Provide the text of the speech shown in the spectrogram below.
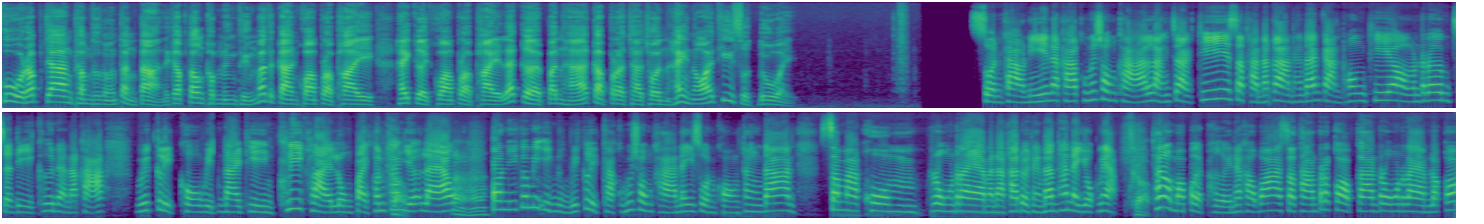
ผู้รับจ้างทำถนนต่างๆนะครับต้องคำนึงถึงมาตรการความปลอดภัย ให้เกิดความปลอดภัย และเกิดปัญหากับประชาชนให้น้อยที่สุดด้วย ส่วนข่าวนี้นะคะ คุณผู้ชมคะหลังจากที่สถานการณ์ทางด้านการท่องเที่ยวมันเริ่มจะดีขึ้นนะนะคะ วิกฤตโควิด -19 คลี่คลายลงไปค่อนข้างครับเยอะแล้วอ่าฮะตอนนี้ก็มีอีกหนึ่งวิกฤตค่ะ คุณผู้ชมคะในส่วนของทางด้านสมาคมโรงแรมอะนะคะ โดยทางด้านท่านนายกเนี่ยครับท่านออกมาเปิดเผยนะคะ ว่าสถานประกอบการโรงแรม แล้วก็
